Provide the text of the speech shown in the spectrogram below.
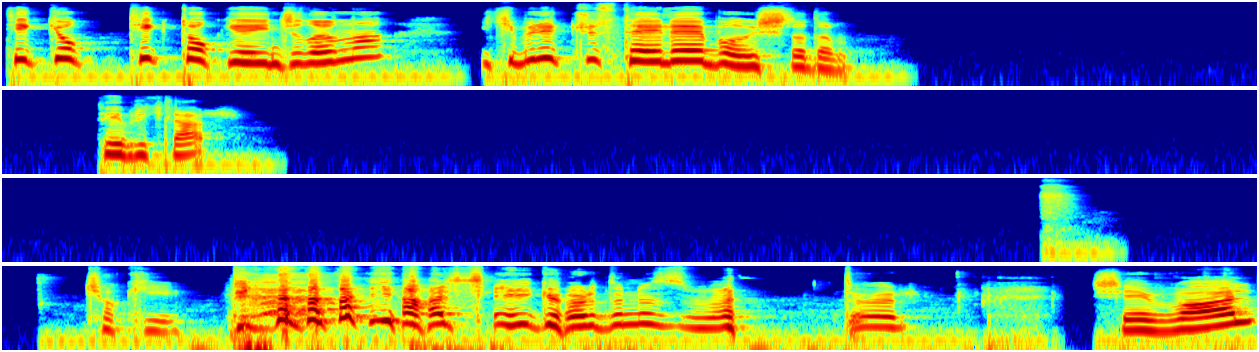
TikTok TikTok yayıncılarına 2300 TL bağışladım. Tebrikler. Çok iyi. ya şey gördünüz mü? Dur. Şevval,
